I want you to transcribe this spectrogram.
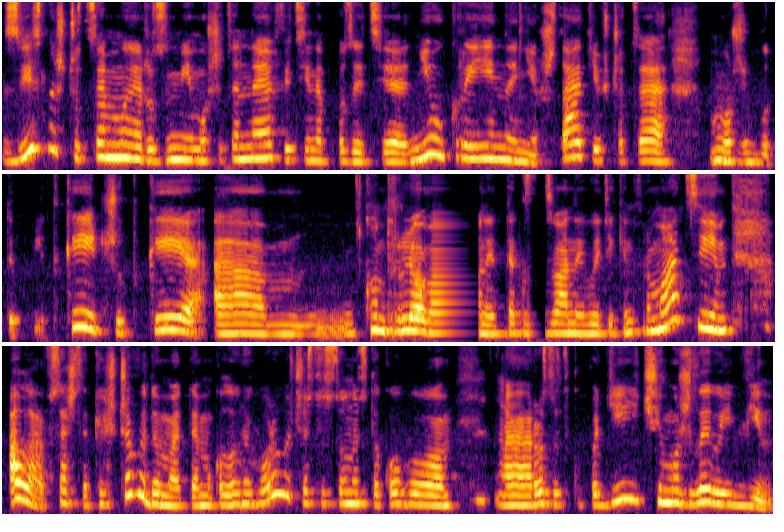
Звісно, що це ми розуміємо, що це не офіційна позиція ні України, ні Штатів, що це можуть бути плітки, чутки, а, м, контрольований так званий витік інформації. Але все ж таки, що ви думаєте, Микола Григоровичу, стосовно такого е, розвитку подій, чи можливий він?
